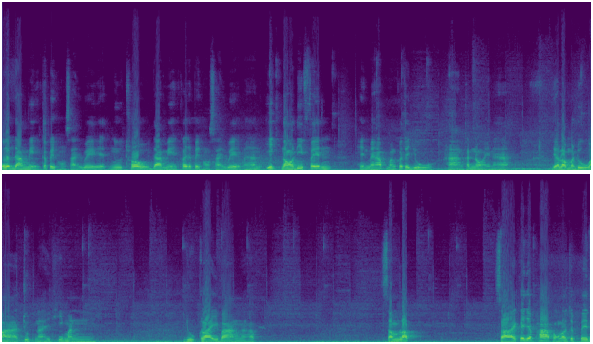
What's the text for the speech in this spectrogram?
Earth Damage ก็เป็นของสายเวท Neutral Damage ก็จะเป็นของสายเวทเพราะฉะนั้น Ignore Defense เห็นไหมครับ มันก็จะอยู่ห่างกันหน่อยนะฮะเดี๋ยวเรามาดูว่าจุดไหนที่มันอยู่ใกล้บ้างนะครับ สำหรับสายกายภาพของเราจะเป็น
